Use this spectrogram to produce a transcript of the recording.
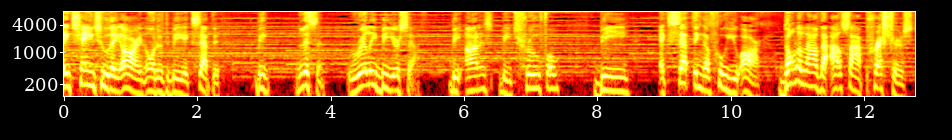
they change who they are in order to be accepted. Be, listen, really be yourself. Be honest, be truthful, be accepting of who you are. Don't allow the outside pressures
